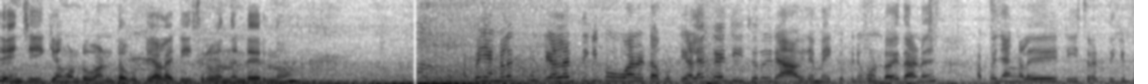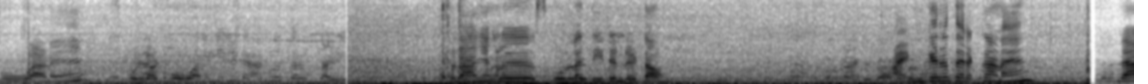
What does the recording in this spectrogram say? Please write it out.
ചേഞ്ച് ചെയ്യിക്കാൻ കൊണ്ടുപോകണം കേട്ടോ. കുട്ടികളെ ടീച്ചർ വന്നിട്ടുണ്ടായിരുന്നു. അപ്പം ഞങ്ങൾ കുട്ടികളെ അടുത്തേക്ക് പോവാണ് കേട്ടോ. കുട്ടികളെയൊക്കെ ടീച്ചർ രാവിലെ മേക്കപ്പിന് കൊണ്ടുപോയതാണ്. അപ്പം ഞങ്ങൾ ടീച്ചറുടെ അടുത്തേക്ക് പോവാണ്. സ്കൂളിലോട്ട് പോവാണ്. അപ്പോൾ ഇതാ ഞങ്ങൾ സ്കൂളിൽ എത്തിയിട്ടുണ്ട് കേട്ടോ. ഭയങ്കര തിരക്കാണ്. ഇതാ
